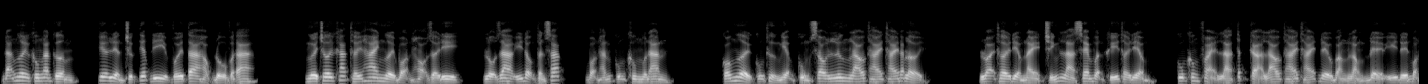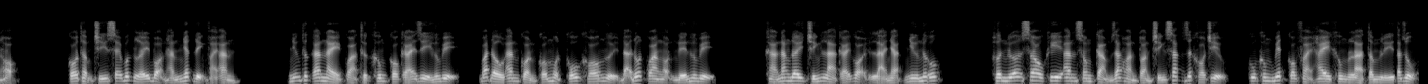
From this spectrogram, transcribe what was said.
Đã ngươi không ăn cơm, kia liền trực tiếp đi với ta học đồ vào ta. Người chơi khác thấy hai người bọn họ rời đi, lộ ra ý động tần sắc, bọn hắn cũng không muốn ăn. Có người cũng thử nghiệm cùng sau lưng lão thái thái đáp lời. Loại thời điểm này chính là xem vận khí thời điểm, cũng không phải là tất cả lao thái thái đều bằng lòng để ý đến bọn họ. Có thậm chí sẽ bước lấy bọn hắn nhất định phải ăn những thức ăn này quả thực không có cái gì hương vị, bắt đầu ăn còn có một cỗ khó người đã đốt qua ngọn nến hương vị. Khả năng đây chính là cái gọi là nhạt như nước úc. Hơn nữa sau khi ăn xong cảm giác hoàn toàn chính xác rất khó chịu, cũng không biết có phải hay không là tâm lý tác dụng.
